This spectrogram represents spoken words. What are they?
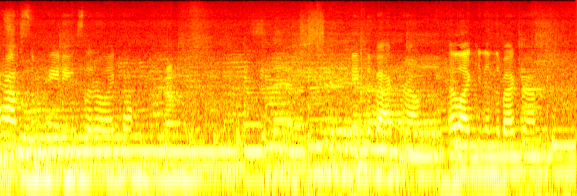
have some paintings that are like that. In the background. I like it in the background.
